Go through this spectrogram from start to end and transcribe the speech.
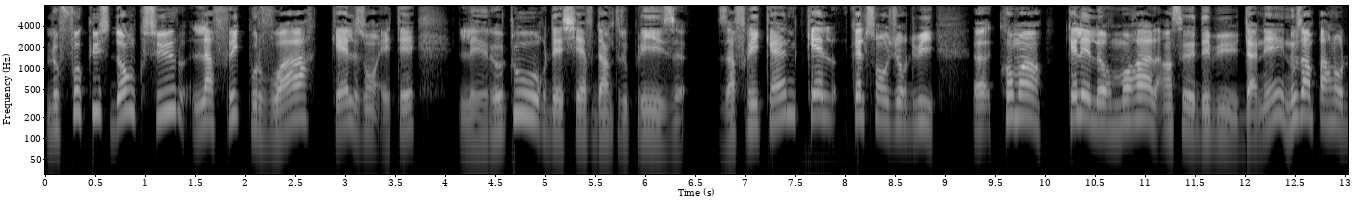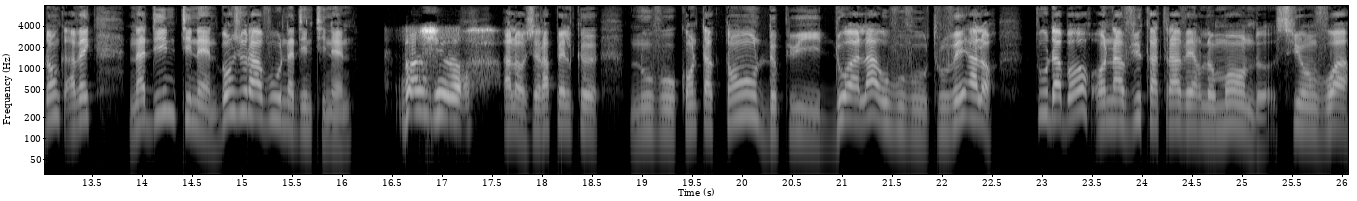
le focus donc sur l'Afrique pour voir quels ont été les retours des chefs d'entreprise africaines, quels, quels sont aujourd'hui, euh, comment, quel est leur morale en ce début d'année? Nous en parlons donc avec Nadine Tinen. Bonjour à vous, Nadine Tinen. Bonjour. Alors, je rappelle que nous vous contactons depuis Douala où vous vous trouvez. Alors, tout d'abord, on a vu qu'à travers le monde, si on voit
